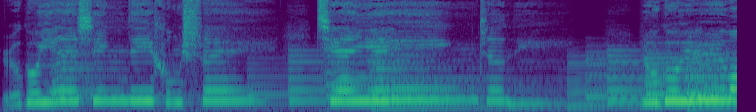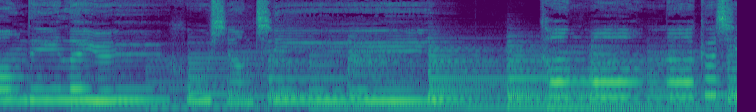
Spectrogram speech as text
如果野心的洪水牵引着你，如果欲望的雷雨互相侵，看我那颗星，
